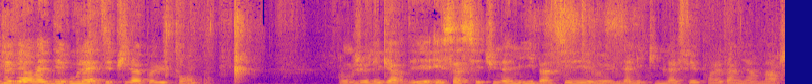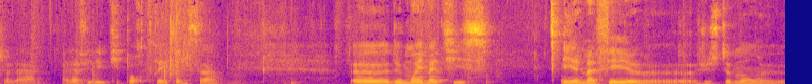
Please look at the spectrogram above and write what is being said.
devait remettre des roulettes et puis il n'a pas eu le temps. Donc je l'ai gardé. Et ça, c'est une amie. Ben, c'est euh, une amie qui me l'a fait pour la dernière marche. Elle a, fait des petits portraits comme ça de moi et Matisse. Et elle m'a fait euh, justement. euh,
